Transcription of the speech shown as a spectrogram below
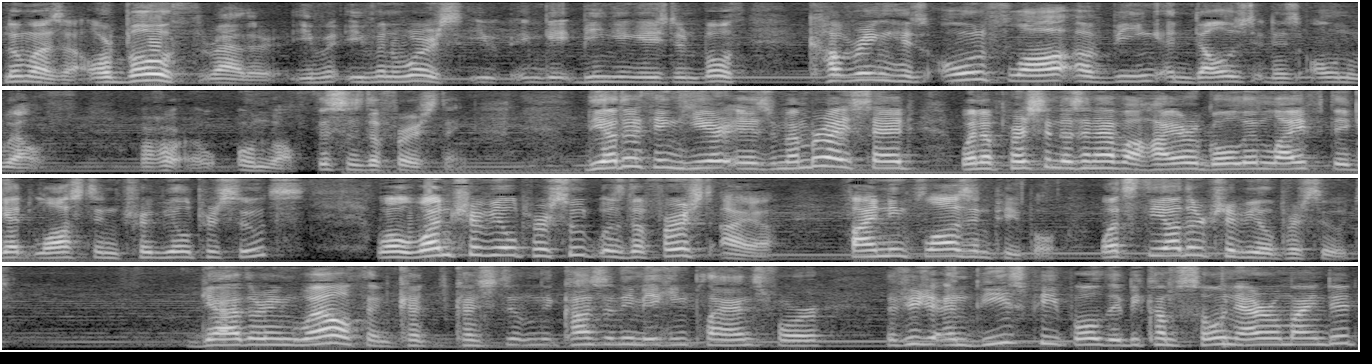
lumaza, or both rather, even even worse, being engaged in both, covering his own flaw of being indulged in his own wealth or own wealth. This is the first thing. The other thing here is remember I said when a person doesn't have a higher goal in life, they get lost in trivial pursuits? Well, one trivial pursuit was the first ayah, finding flaws in people. What's the other trivial pursuit? Gathering wealth and constantly constantly making plans for the future. And these people, they become so narrow-minded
